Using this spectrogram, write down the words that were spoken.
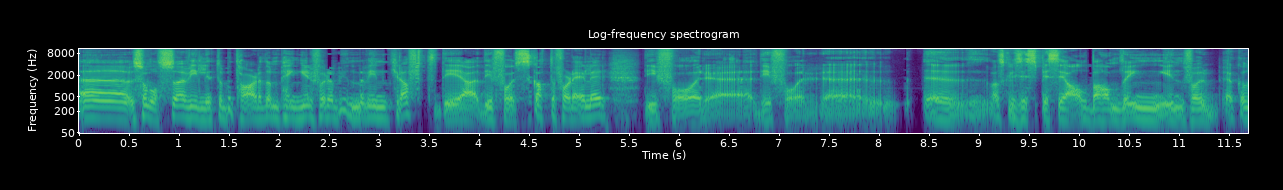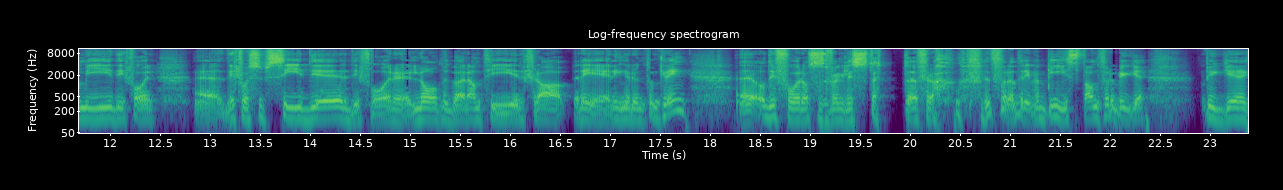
uh, som også er villige til å betale dem penger for å begynne med vindkraft. De, de får skattefordeler. De får, eh, de får eh, eh, hva skal vi si, spesialbehandling innenfor økonomi. De får, de får subsidier, de får lånegarantier fra regjeringer rundt omkring. Og de får også selvfølgelig støtte fra, for å drive bistand for å bygge, bygge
